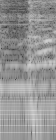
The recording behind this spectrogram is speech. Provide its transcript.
goodbye.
